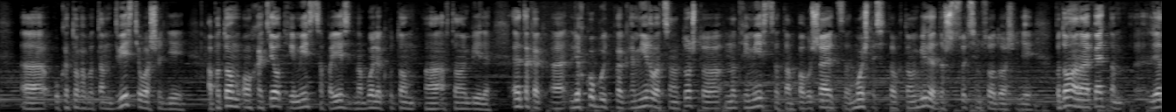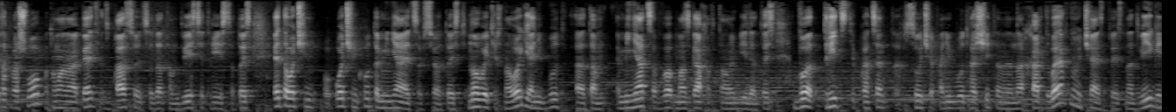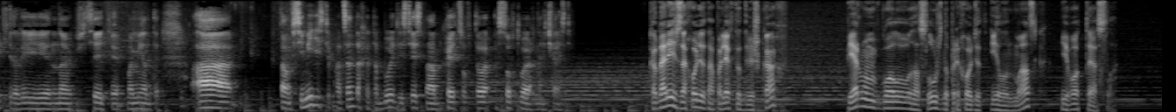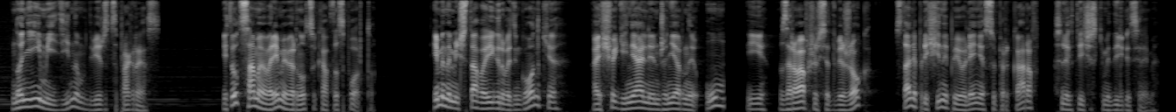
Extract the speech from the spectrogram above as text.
у которого там 200 лошадей, а потом он хотел 3 месяца поездить на более крутом э, автомобиле. Это как легко будет программироваться на то, что на 3 месяца там повышается мощность этого автомобиля до 600-700 лошадей. Потом она опять там, лето прошло, потом она опять сбрасывается до там 200-300. То есть это очень, очень круто меняется все. То есть новые технологии, они будут там меняться в мозгах автомобиля. То есть в 30% случаев они будут рассчитаны на хардверную часть, то есть на двигатель и на все эти моменты. А там в 70% это будет, естественно, апгрейд софтвер, софтверной части. Когда речь заходит об электродвижках, первым в голову заслуженно приходит Илон Маск и его Тесла. Но не им единым движется прогресс. И тут самое время вернуться к автоспорту. Именно мечта выигрывать гонки, а еще гениальный инженерный ум и взорвавшийся движок стали причиной появления суперкаров с электрическими двигателями.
